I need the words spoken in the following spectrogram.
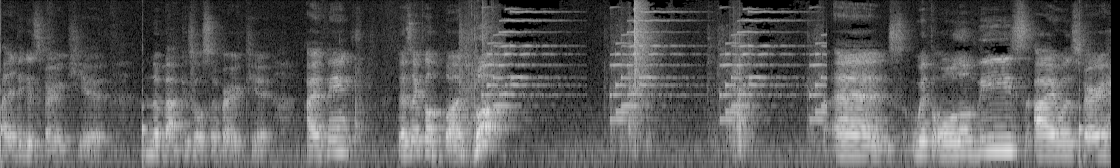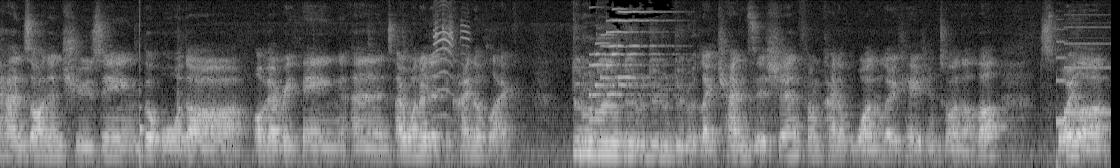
I think it's very cute. And the back is also very cute. I think there's like a bunch. And with all of these, I was very hands-on in choosing the order of everything and I wanted it to kind of like like transition from kind of one location to another. Spoiler.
